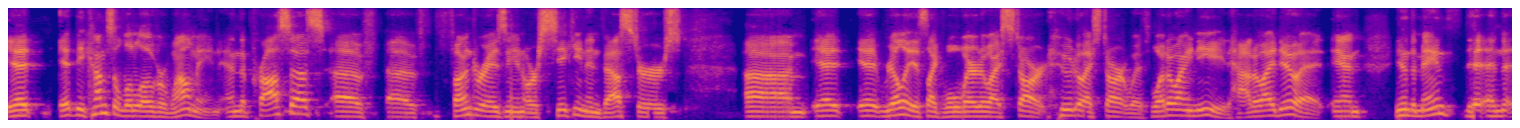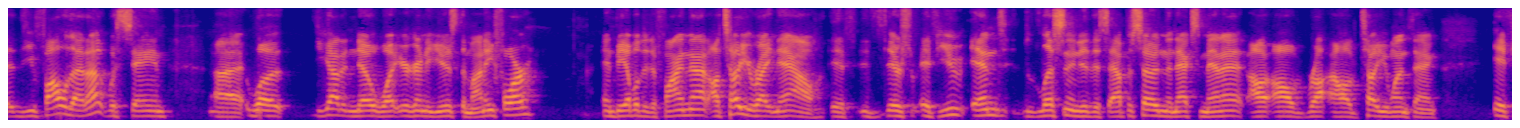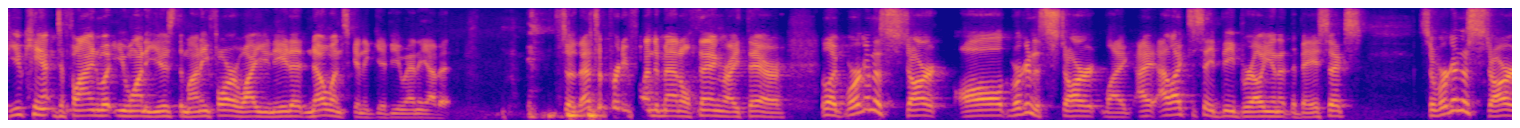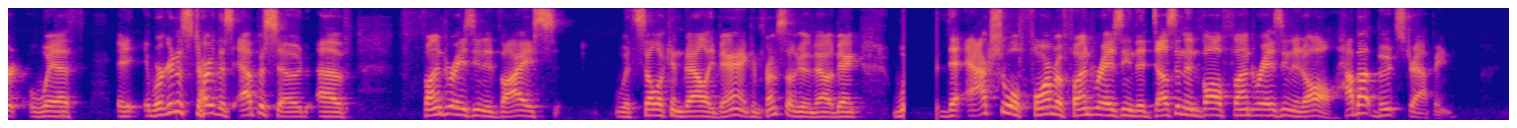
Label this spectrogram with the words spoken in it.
it it becomes a little overwhelming and the process of of fundraising or seeking investors um, it it really is like well where do i start? Who do i start with? What do i need? How do i do it? And you know the main and the, you follow that up with saying uh, well you got to know what you're going to use the money for and be able to define that. I'll tell you right now if, if there's if you end listening to this episode in the next minute i'll i'll, I'll tell you one thing. If you can't define what you want to use the money for or why you need it, no one's going to give you any of it. So that's a pretty fundamental thing right there. Look, we're going to start all, we're going to start like, I, I, like to say, be brilliant at the basics. So we're going to start with, we're going to start this episode of fundraising advice with Silicon Valley Bank and from Silicon Valley Bank the actual form of fundraising that doesn't involve fundraising at all. How about bootstrapping?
